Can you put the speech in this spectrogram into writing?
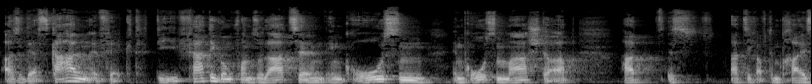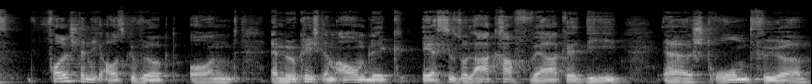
Also der Skaleneffekt, die Fertigung von Solarzellen in großen, im großen Maßstab hat, ist, hat sich auf den Preis vollständig ausgewirkt und ermöglicht im Augenblick erste Solarkraftwerke, die äh, Strom für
